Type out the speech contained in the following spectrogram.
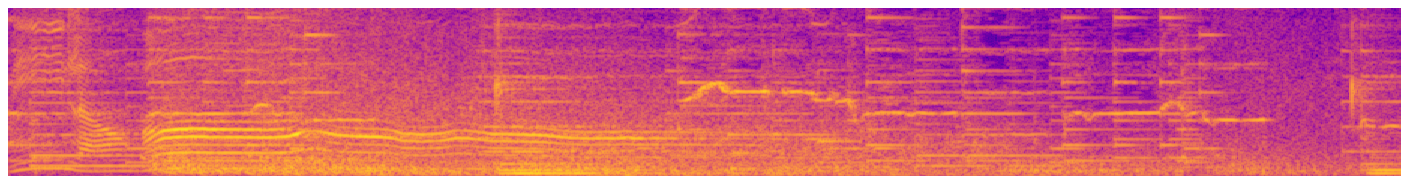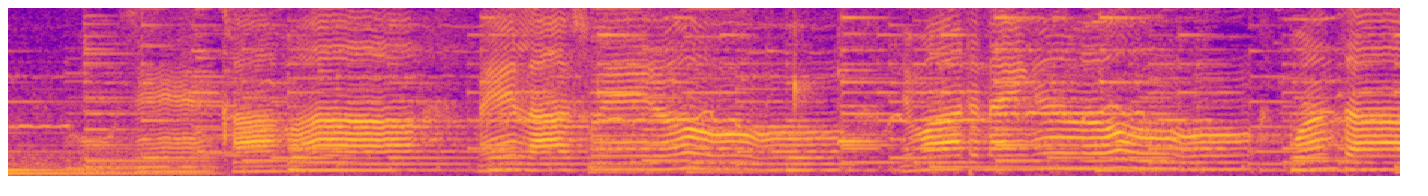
မီးလောင်ဖို့ဦးစင်ခါမှာမဲလာဆွေတော့မြမတနိုင်ငံလုံးဝမ်းသာ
